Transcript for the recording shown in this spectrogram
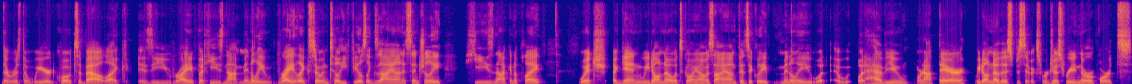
There was the weird quotes about like, is he right? But he's not mentally right. Like, so until he feels like Zion, essentially, he's not going to play. Which again, we don't know what's going on with Zion physically, mentally, what uh, what have you. We're not there. We don't know the specifics. We're just reading the reports,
